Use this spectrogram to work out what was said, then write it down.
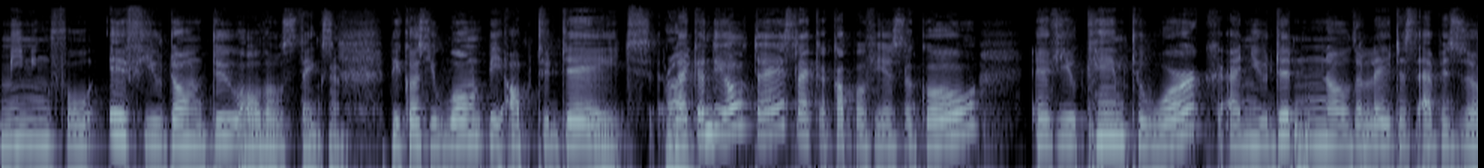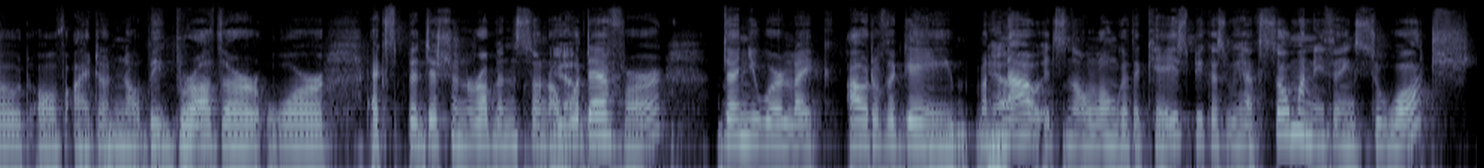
meaningful if you don't do all those things because you won't be up to date. Like in the old days, like a couple of years ago, if you came to work and you didn't know the latest episode of I don't know Big Brother or Expedition Robinson or Yeah. whatever, then you were like out of the game. But Yeah. now it's no longer the case because we have so many things to watch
